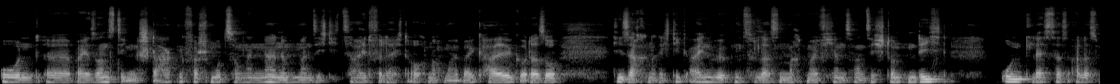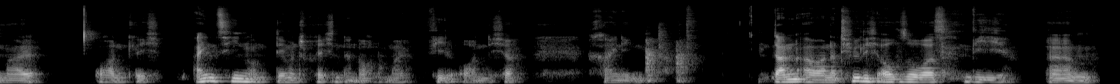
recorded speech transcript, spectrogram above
Und äh, bei sonstigen starken Verschmutzungen ne, nimmt man sich die Zeit, vielleicht auch nochmal bei Kalk oder so, die Sachen richtig einwirken zu lassen, macht mal 24 Stunden dicht und lässt das alles mal ordentlich einziehen und dementsprechend dann auch nochmal viel ordentlicher reinigen. Dann aber natürlich auch sowas wie ähm,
